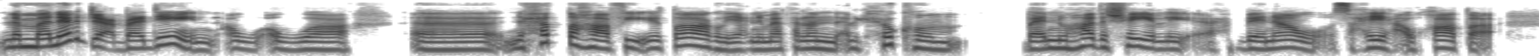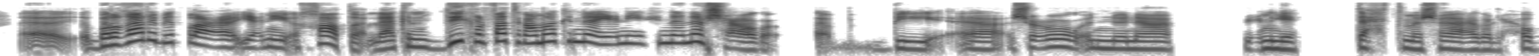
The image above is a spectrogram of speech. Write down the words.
لما نرجع بعدين أو أو نحطها في إطار يعني مثلا الحكم بأنه هذا الشيء اللي حبيناه صحيح أو خاطئ. آه بالغالب يطلع يعني خاطئ لكن بذيك الفترة ما كنا يعني إحنا نشعر بشعور أننا يعني تحت مشاعر الحب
